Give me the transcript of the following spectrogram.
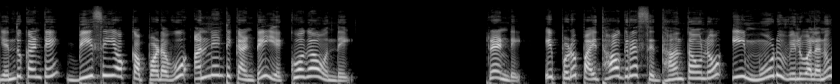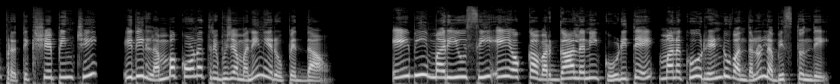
ఎందుకంటే బీసీ యొక్క పొడవు అన్నింటికంటే ఎక్కువగా ఉంది. రండి ఇప్పుడు పైథాగ్రస్ సిద్ధాంతంలో ఈ మూడు విలువలను ప్రతిక్షేపించి ఇది లంబకోణ త్రిభుజమని నిరూపిద్దాం. ఏబీ మరియు సిఏ యొక్క వర్గాలని కూడితే మనకు రెండు వందలు లభిస్తుంది.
